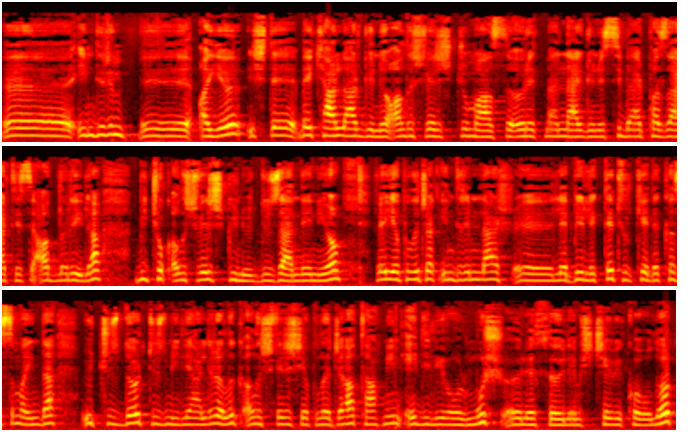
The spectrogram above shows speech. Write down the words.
e, indirim e, ayı, işte Bekarlar Günü, Alışveriş Cuması, Öğretmenler Günü, Siber Pazartesi adlarıyla birçok alışveriş günü düzenleniyor ve yapılacak indirimlerle birlikte Türkiye'de Kasım ayında 300-400 milyar liralık alışveriş yapılacağı tahmin ediliyormuş, öyle söylemiş Çevikoğlu.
